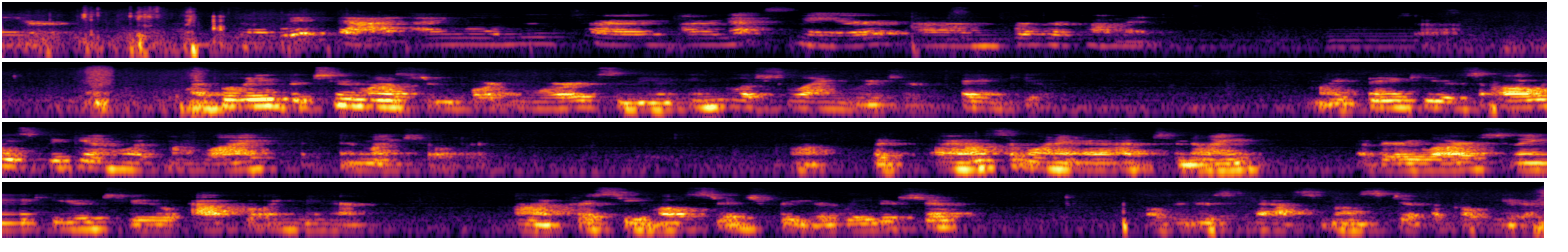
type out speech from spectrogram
mayor. So with that, I will move to our, our next mayor um, for her comments. I believe the two most important words in the English language are thank you. My thank yous always begin with my wife and my children. Uh, but I also want to add tonight a very large thank you to outgoing Mayor uh, Christy Holstege for your leadership over this past most difficult year.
